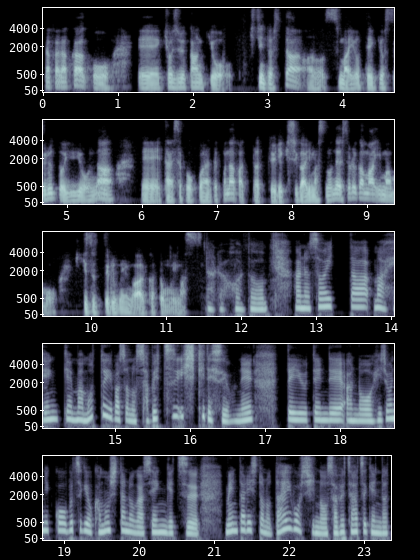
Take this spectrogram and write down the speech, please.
なかなかこう、えー、居住環境きちんとしたあの住まいを提供するというような、えー、対策を行ってこなかったという歴史がありますので、それがまあ今も引きずっている面があるかと思います。なるほど。あの、そういったまあ偏見、まあもっと言えばその差別意識ですよねっていう点で、あの、非常にこう物議を醸したのが先月、メンタリストの大悟氏の差別発言だっ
